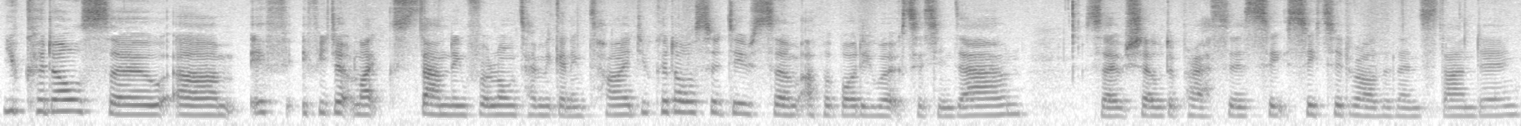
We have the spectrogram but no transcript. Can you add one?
you could also, um, if if you don't like standing for a long time, you're getting tired. You could also do some upper body work sitting down, so shoulder presses, seat, seated rather than standing.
